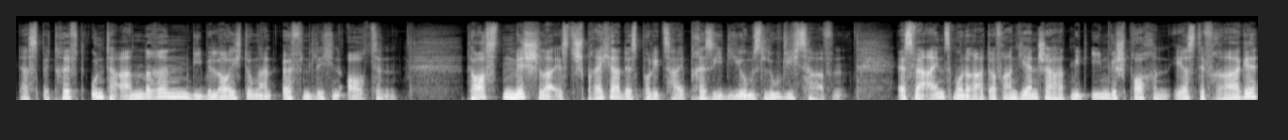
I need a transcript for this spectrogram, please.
Das betrifft unter anderem die Beleuchtung an öffentlichen Orten. Thorsten Mischler ist Sprecher des Polizeipräsidiums Ludwigshafen. SWR1-Moderator Frank Jenscher hat mit ihm gesprochen. Erste Frage.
